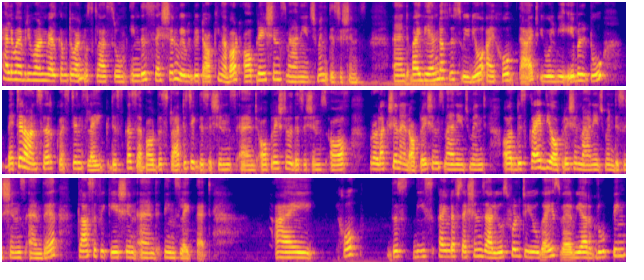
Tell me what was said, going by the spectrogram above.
Hello everyone, welcome to Anu's classroom. In this session, we will be talking about operations management decisions. And by the end of this video, I hope that you will be able to better answer questions like discuss about the strategic decisions and operational decisions of production and operations management or describe the operation management decisions and their classification and things like that. I hope this these kind of sessions are useful to you guys where we are grouping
